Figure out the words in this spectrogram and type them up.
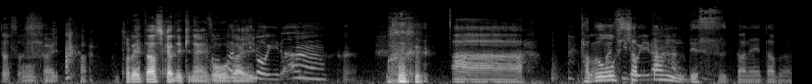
そうそう妨害。あトレーターしかできない妨害。そんな機能いらんあータブ押しちゃったんですかね多分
